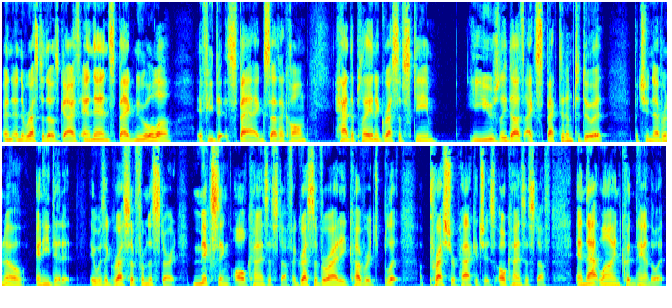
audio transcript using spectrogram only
and, and the rest of those guys. And then Spagnuolo, if he did, Spags, as I call him, had to play an aggressive scheme. He usually does. I expected him to do it, but you never know, and he did it. It was aggressive from the start, mixing all kinds of stuff, aggressive variety, coverage, blit, pressure packages, all kinds of stuff. And that line couldn't handle it.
